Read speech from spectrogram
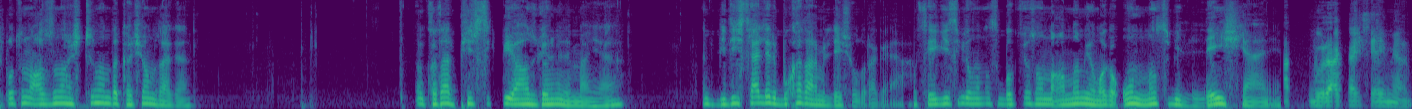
Spotun ağzını açtığın anda kaçıyorum zaten. O kadar pislik bir ağız görmedim ben ya. Bir dişlerleri bu kadar mı leş olur aga ya? Sevgilisi bile ona nasıl bakıyorsa onu anlamıyorum aga. O nasıl bir leş yani? Burak'ı sevmiyorum.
